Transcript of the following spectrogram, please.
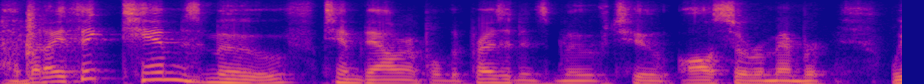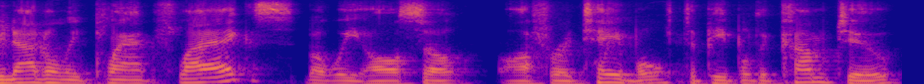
Uh, but I think Tim's move, Tim Dalrymple, the president's move, to also remember we not only plant flags, but we also offer a table to people to come to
